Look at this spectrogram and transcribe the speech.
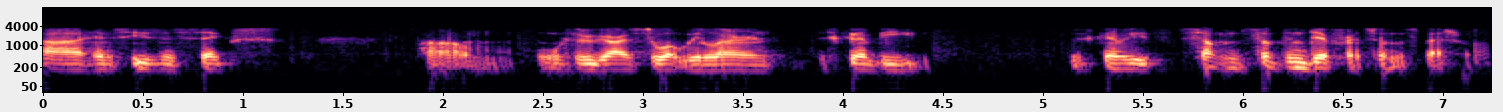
uh, in season six um, with regards to what we learn. It's to be it's to be something something different, something special.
